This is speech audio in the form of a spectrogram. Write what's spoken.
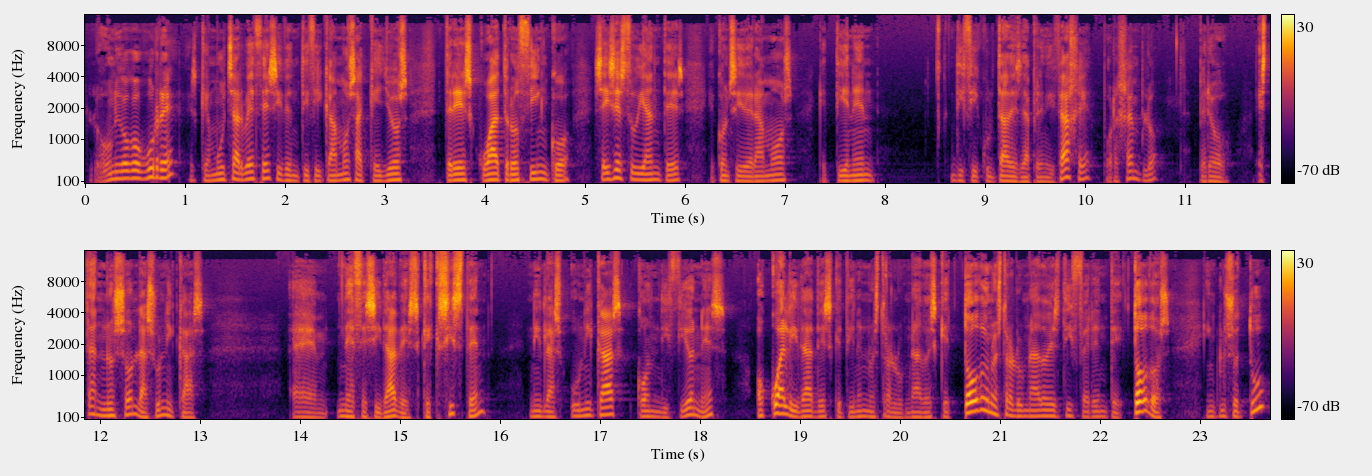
Lo único que ocurre es que muchas veces identificamos aquellos 3, 4, 5, 6 estudiantes que consideramos que tienen dificultades de aprendizaje, por ejemplo, pero estas no son las únicas eh, necesidades que existen, ni las únicas condiciones o cualidades que tiene nuestro alumnado. Es que todo nuestro alumnado es diferente, todos, incluso tú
